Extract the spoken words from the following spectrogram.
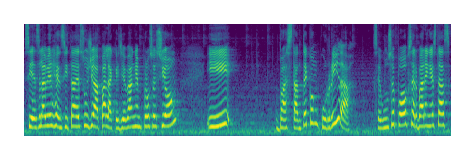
si es la Virgencita de Suyapa la que llevan en procesión y bastante concurrida, según se puede observar en estas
